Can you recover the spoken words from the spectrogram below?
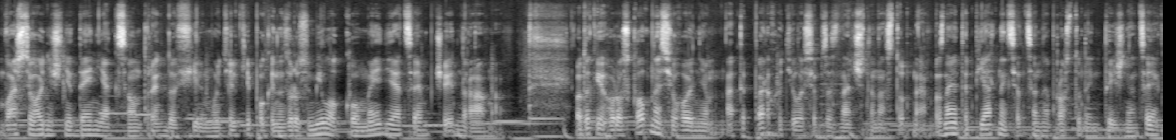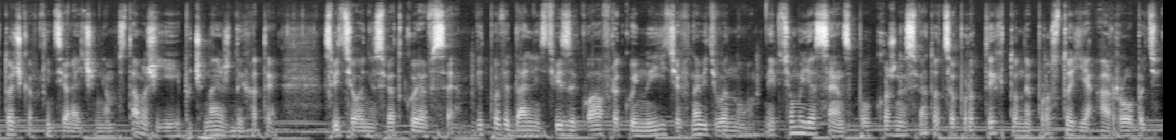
ваш сьогоднішній день як саундтрек до фільму, тільки поки не зрозуміло, комедія це чи драма. Отакий гороскоп на сьогодні. А тепер хотілося б зазначити наступне. Ви знаєте, п'ятниця це не просто день тижня, це як точка в кінці речення. Ставиш її і починаєш дихати. Світ сьогодні святкує все: відповідальність, фізику, Африку, інуїтів, навіть вино. І в цьому є сенс, бо кожне свято це про тих, хто не просто є, а робить.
